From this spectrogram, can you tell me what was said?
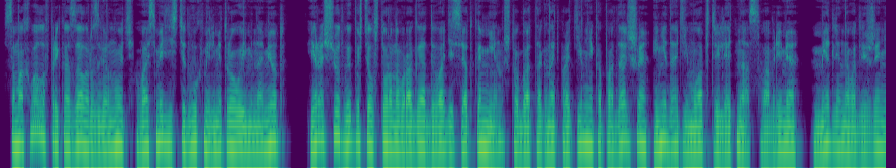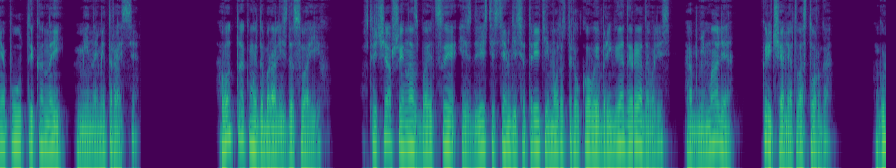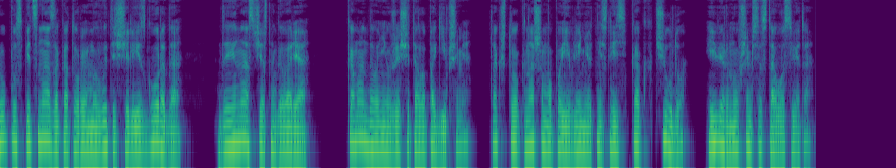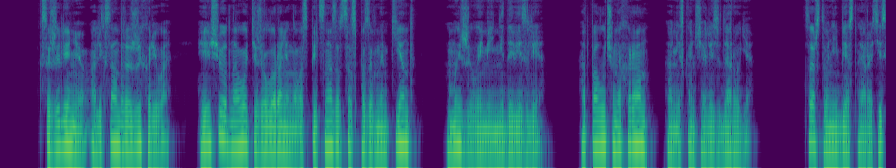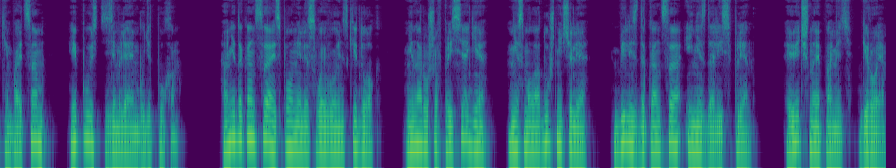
Самохвалов приказал развернуть 82 миллиметровый миномет и расчет выпустил в сторону врага два десятка мин, чтобы отогнать противника подальше и не дать ему обстрелять нас во время медленного движения по утыканной минами трассе. Вот так мы добрались до своих. Встречавшие нас бойцы из 273-й мотострелковой бригады радовались, обнимали, кричали от восторга. Группу спецназа, которую мы вытащили из города, да и нас, честно говоря, командование уже считало погибшими, так что к нашему появлению отнеслись как к чуду и вернувшимся с того света. К сожалению, Александра Жихарева и еще одного тяжело раненого спецназовца с позывным «Кент» мы живыми не довезли. От полученных ран они скончались в дороге. Царство небесное российским бойцам, и пусть земля им будет пухом. Они до конца исполнили свой воинский долг, не нарушив присяги, не смолодушничали, бились до конца и не сдались в плен. Вечная память героям.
